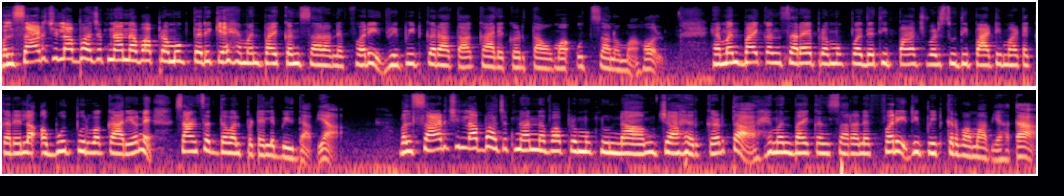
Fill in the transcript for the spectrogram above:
વલસાડ જિલ્લા ભાજપના નવા પ્રમુખ તરીકે હેમંતભાઈ કંસારાને ફરી રિપીટ કરાતા કાર્યકર્તાઓમાં ઉત્સાહનો માહોલ. હેમંતભાઈ કંસારાએ પ્રમુખ પદેથી પાંચ વર્ષ સુધી પાર્ટી માટે કરેલા અભૂતપૂર્વ કાર્યોને સાંસદ ધવલ પટેલે બિરદાવ્યા. વલસાડ જિલ્લા ભાજપના નવા પ્રમુખનું નામ જાહેર કરતા હેમંતભાઈ કંસારાને ફરી રિપીટ કરવામાં આવ્યા હતા.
